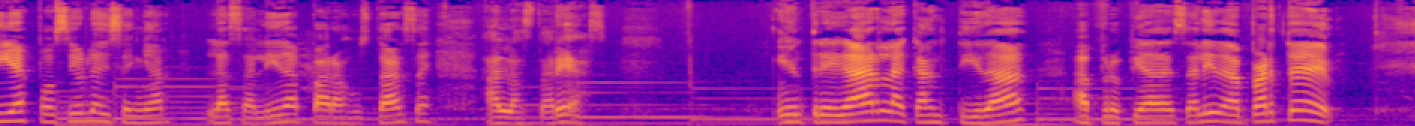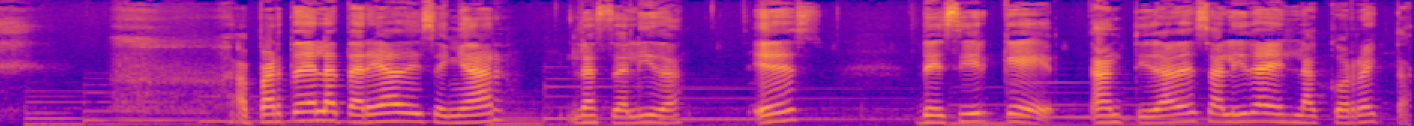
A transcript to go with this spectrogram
es posible diseñar la salida para ajustarse a las tareas. Entregar la cantidad apropiada de salida. Aparte de, aparte de la tarea de diseñar la salida, es decir que cantidad de salida es la correcta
